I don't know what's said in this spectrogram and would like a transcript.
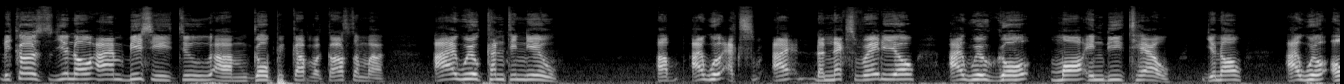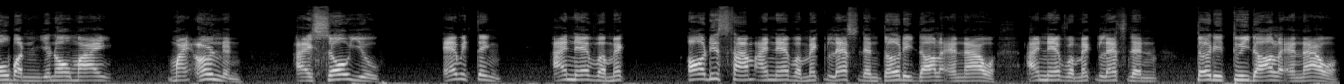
Because you know I'm busy to um, go pick up a customer. I will continue. Uh, I will ex- I, the next video. I will go more in detail. You know, I will open. You know my my earning. I show you everything. I never make all this time. I never make less than thirty dollar an hour. I never make less than thirty three dollar an hour.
